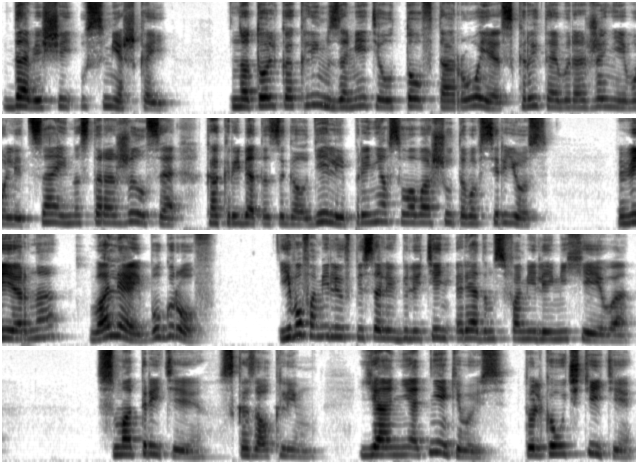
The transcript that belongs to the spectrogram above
давящей усмешкой. Но только Клим заметил то второе, скрытое выражение его лица и насторожился, как ребята загалдели, приняв слова Шутова всерьез. «Верно. Валяй, Бугров». Его фамилию вписали в бюллетень рядом с фамилией Михеева. «Смотрите», — сказал Клим, — «я не отнекиваюсь, только учтите,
